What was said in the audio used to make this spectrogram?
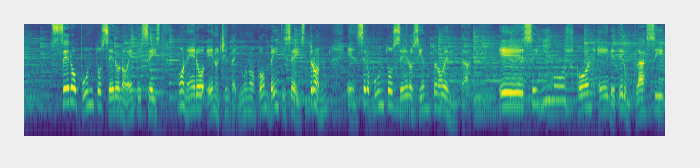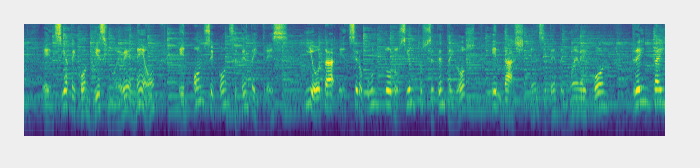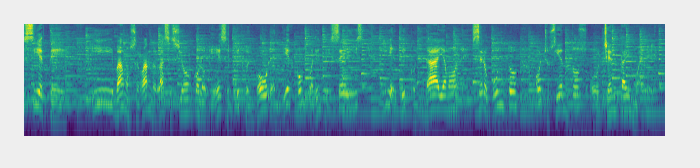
0.096. Monero en 81,26. Tron en 0.0190. Eh, seguimos con el Ethereum Classic en 7,19. Neo en 11,73. IOTA en 0.272. El Dash en 79,37. Y vamos cerrando la sesión con lo que es el Bitcoin Gold en 10,46 y el Bitcoin Diamond en 0.889.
